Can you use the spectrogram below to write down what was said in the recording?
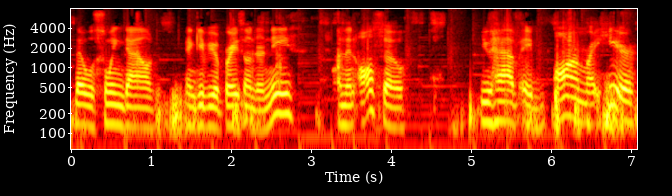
that will swing down and give you a brace underneath. And then also you have a arm right here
